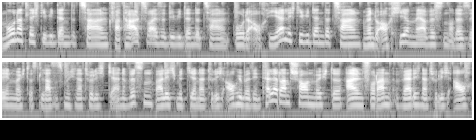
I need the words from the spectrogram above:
monatlich Dividende zahlen, quartalsweise Dividende zahlen oder auch jährlich Dividende zahlen. Wenn du auch hier mehr wissen oder sehen möchtest, lass es mich natürlich gerne wissen, weil ich mit dir natürlich auch über den Tellerrand schauen möchte. Allen voran werde ich natürlich auch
